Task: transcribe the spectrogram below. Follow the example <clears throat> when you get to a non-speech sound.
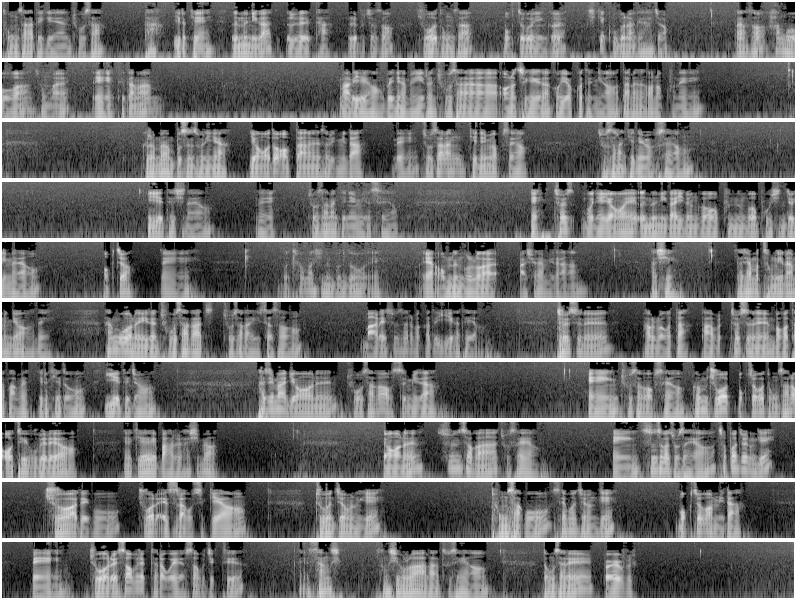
동사가 되게 하는 조사 다 이렇게 은는이가 을을 다를 붙여서 주어 동사 목적어인 걸 쉽게 구분하게 하죠. 따라서 한국어가 정말 네, 대단한 말이에요. 왜냐하면 이런 조사 언어 체계가 거의 없거든요. 다른 언어권에. 그러면 무슨 소리냐? 영어도 없다는 소리입니다. 네, 조사란 개념이 없어요. 조사란 개념이 없어요. 이해되시나요? 네, 조사란 개념이 있어요. 네, 철, 뭐냐, 영어에 은은이가 이런 거 붙는 거 보신 적 있나요? 없죠? 네. 뭐, 처음 하시는 분도, 네. 야, 없는 걸로 아, 아셔야 합니다. 다시, 다시 한번 정리를 하면요, 네. 한국어는 이런 조사가, 조사가 있어서 말의 순서를 바꿔도 이해가 돼요. 철수는 밥을 먹었다. 밥을, 철수는 먹었다 밥을. 이렇게 해도 이해되죠? 하지만 영어는 조사가 없습니다. 엥, 조사가 없어요. 그럼 주어, 목적어, 동사를 어떻게 구별해요? 이렇게 말을 하시면 영어는 순서가 조사예요. 엥, 순서가 조사예요. 첫 번째는 게 주어가 되고 주어를 s라고 쓸게요. 두 번째 오는 게 동사고 세 번째 오는 게 목적어입니다. 네, 주어를 서브젝트라고 해요. 서브젝트. 네, 상식 상식으로 알아두세요. 동사를 verb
